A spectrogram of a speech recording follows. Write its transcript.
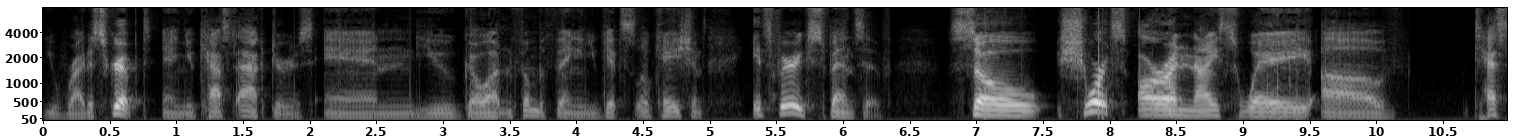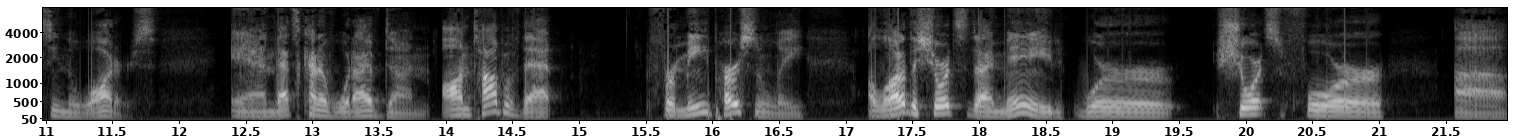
you write a script and you cast actors and you go out and film the thing and you get locations, it's very expensive. So shorts are a nice way of testing the waters. And that's kind of what I've done. On top of that, for me personally, a lot of the shorts that I made were shorts for uh,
